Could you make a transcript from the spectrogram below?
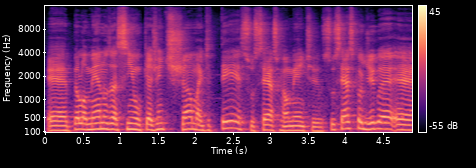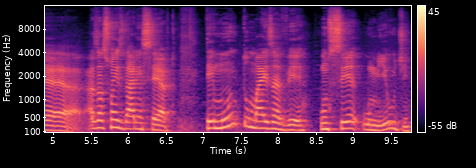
é, pelo menos assim, o que a gente chama de ter sucesso realmente, sucesso que eu digo é, é as ações darem certo, tem muito mais a ver com ser humilde,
